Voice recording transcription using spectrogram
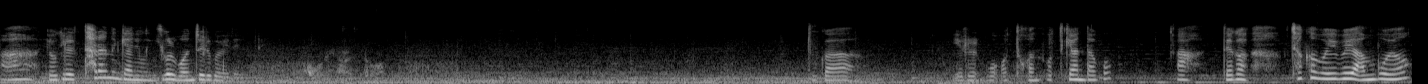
아, 여기를 타라는 게 아니고 이걸 먼저 읽어야 되는데. 누가 얘를 뭐 어떻게 어떻게 한다고? 아, 내가 잠깐만 왜안 보여?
